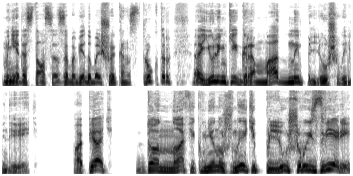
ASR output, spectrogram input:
Мне достался за победу большой конструктор, а Юленьке громадный плюшевый медведь. «Опять? Да нафиг мне нужны эти плюшевые звери!»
